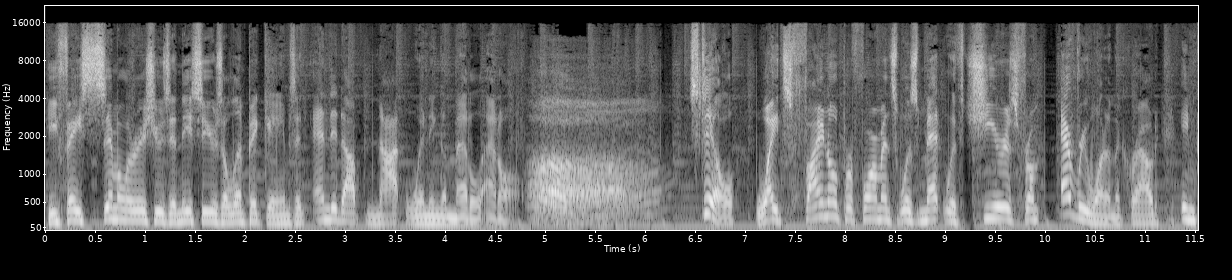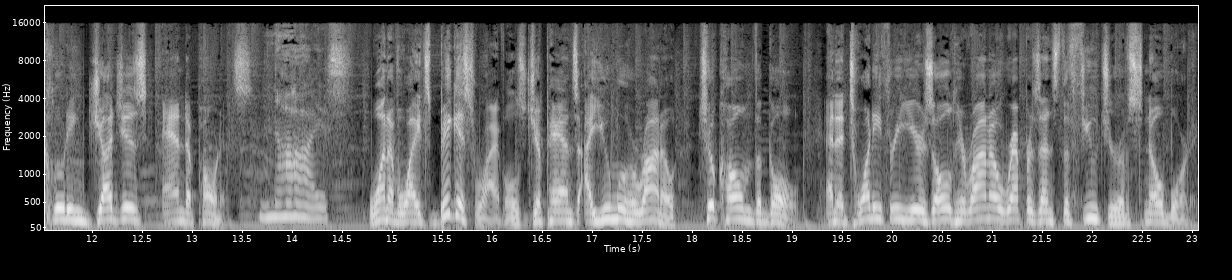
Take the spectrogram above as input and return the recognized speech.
He faced similar issues in this year's Olympic Games and ended up not winning a medal at all. Still, White's final performance was met with cheers from everyone in the crowd, including judges and opponents. Nice. One of White's biggest rivals, Japan's Ayumu Hirano, took home the gold. And at 23 years old, Hirano represents the future of snowboarding.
